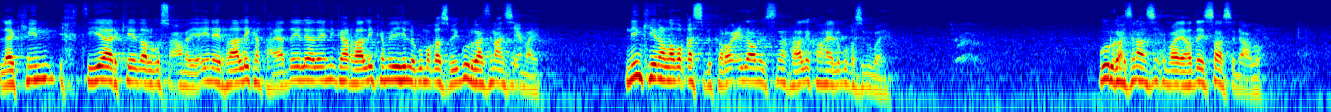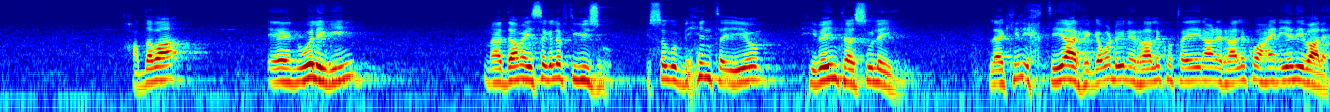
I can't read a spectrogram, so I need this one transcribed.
laakiin ikhtiyaarkeeda lagu soconaya inay raalli ka tahay. Hadday leedahay ninkaa raalli kama yihiin laguma qasbay guurkaasina ansixi maayo ninkiina lama qasbi karo. Cid aanu isna raalli ka ahayn lagu qasbi maayo guurkaasina ansixi maayo hadday saasi dhacdo haddaba weligii maadaama isaga laftigiisu isagu bixinta iyo hibeyntaasuu leeyihi laakiin ikhtiyaarka gabadhu inay raalli ku tahay inaanay raalli ku ahayn iyadii baa leh.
